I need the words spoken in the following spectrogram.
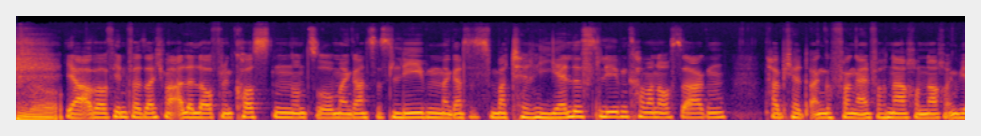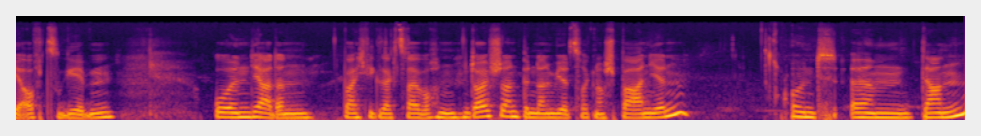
Ja. Ja, aber auf jeden Fall, sag ich mal, alle laufenden Kosten und so, mein ganzes Leben, mein ganzes materielles Leben, kann man auch sagen, habe ich halt angefangen, einfach nach und nach irgendwie aufzugeben. Und ja, dann war ich, wie gesagt, zwei Wochen in Deutschland, bin dann wieder zurück nach Spanien. Und ähm, dann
